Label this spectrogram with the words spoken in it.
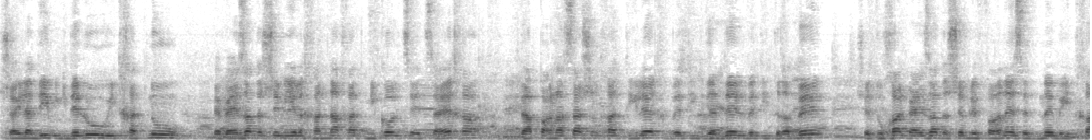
שהילדים יגדלו, יתחתנו, ובעזרת השם יהיה לך נחת מכל צאצאיך, והפרנסה שלך תלך ותתגדל ותתרבה, שתוכל בעזרת השם לפרנס את בני ביתך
